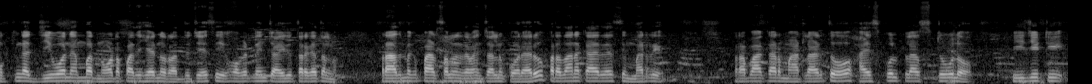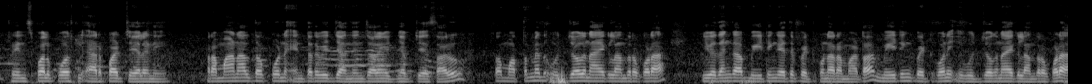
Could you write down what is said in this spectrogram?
ముఖ్యంగా జీవో నెంబర్ నూట పదిహేడును రద్దు చేసి ఒకటి నుంచి ఐదు తరగతులను ప్రాథమిక పాఠశాలను నిర్వహించాలని కోరారు. ప్రధాన కార్యదర్శి మర్రి ప్రభాకర్ మాట్లాడుతూ హై స్కూల్ ప్లస్ టూలో పీజీటీ ప్రిన్సిపల్ పోస్టులు ఏర్పాటు చేయాలని ప్రమాణాలతో కూడిన ఇంటర్వ్యూ అందించాలని విజ్ఞప్తి చేశారు. సో మొత్తం మీద ఉద్యోగ నాయకులందరూ కూడా ఈ విధంగా మీటింగ్ అయితే పెట్టుకున్నారన్నమాట. మీటింగ్ పెట్టుకొని ఈ ఉద్యోగ నాయకులందరూ కూడా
